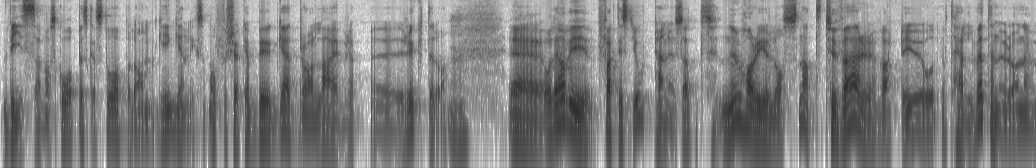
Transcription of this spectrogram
visa vad skåpet ska stå på de giggen. Liksom. Och försöka bygga ett bra live-rykte då. Eh, och det har vi faktiskt gjort här nu. Så att nu har det ju lossnat. Tyvärr vart det ju åt helvete nu då när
